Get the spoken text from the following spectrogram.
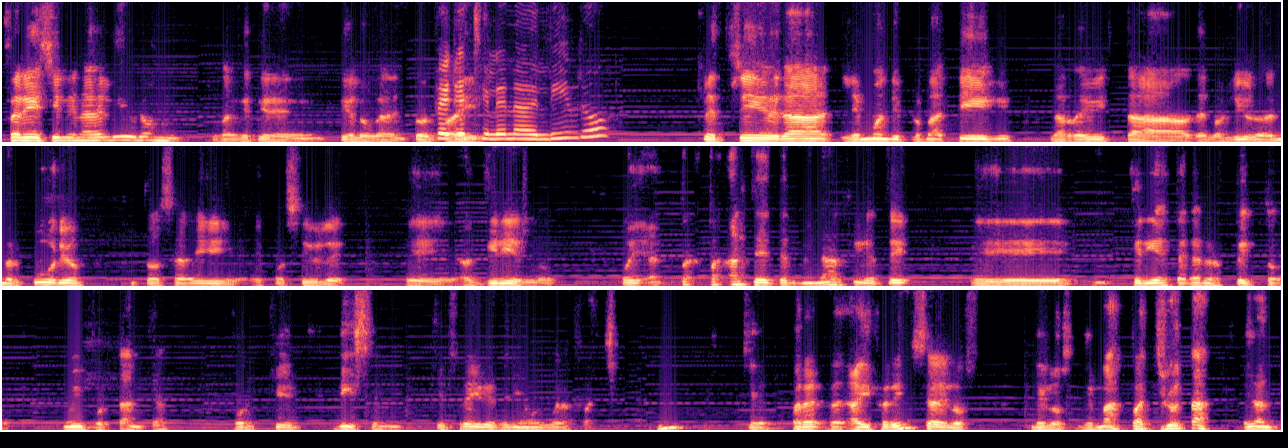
Feria Chilena del Libro, que tiene, tiene lugar en todo el Feria Chilena del Libro. Clepsidra, Le Monde Diplomatique, la revista de los libros del Mercurio, entonces ahí es posible eh, adquirirlo. Oye, antes de terminar, fíjate, eh, quería destacar un aspecto muy importante, ¿ah? porque dicen que Freire tenía muy buena facha. Que a diferencia de los de los demás patriotas eran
